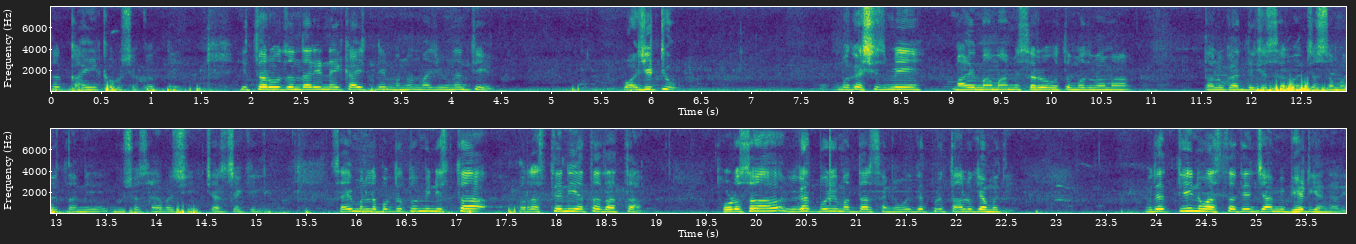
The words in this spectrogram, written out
तर काही करू शकत नाही. इतर रोजंदारी नाही काहीच नाही म्हणून माझी विनंती आहे. पॉझिटिव्ह मग अशीच मी माळी मामा आम्ही सर्व होतो मामा तालुका अध्यक्ष सर्वांच्या समवेत आम्ही भूषण साहेबाशी चर्चा केली. साहेब म्हणलं फक्त तुम्ही निस्ता रस्त्याने येता जाता. थोडंसं विगतपुरी मतदारसंघ विगतपुरी तालुक्यामध्ये. उद्या तीन वाजता त्यांची आम्ही भेट घेणार आहे.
